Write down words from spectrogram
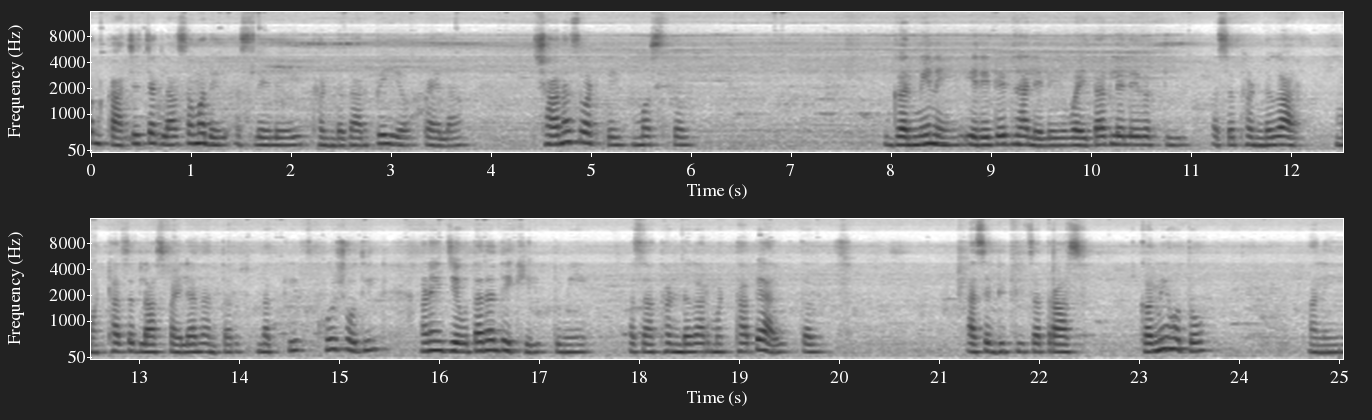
पण काचेच्या ग्लासामध्ये असलेले थंडगार पेय प्यायला छानच वाटते. मस्त गरमीने इरिटेट झालेले वैतागलेले व्यक्ती असं थंडगार मठ्ठाचं ग्लास पाहिल्यानंतर नक्कीच खुश होतील. आणि जेवताना देखील तुम्ही असा थंडगार मठ्ठा प्याल तर ॲसिडिटीचा त्रास कमी होतो आणि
